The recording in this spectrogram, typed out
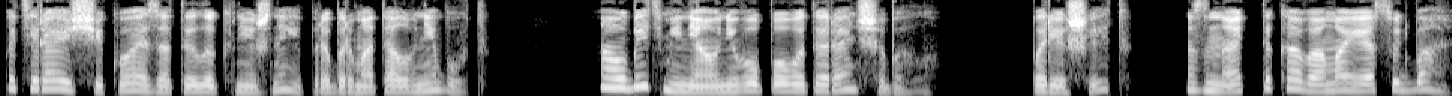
Потирая щекой затылок княжны, пробормотал в небуд. А убить меня у него повод и раньше был. Порешит, знать такова моя судьба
